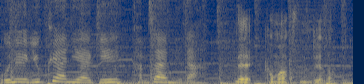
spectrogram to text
오늘 유쾌한 이야기 감사합니다. 네, 고맙습니다.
